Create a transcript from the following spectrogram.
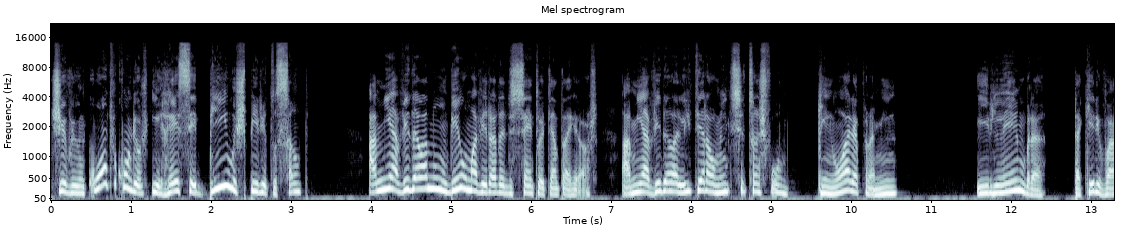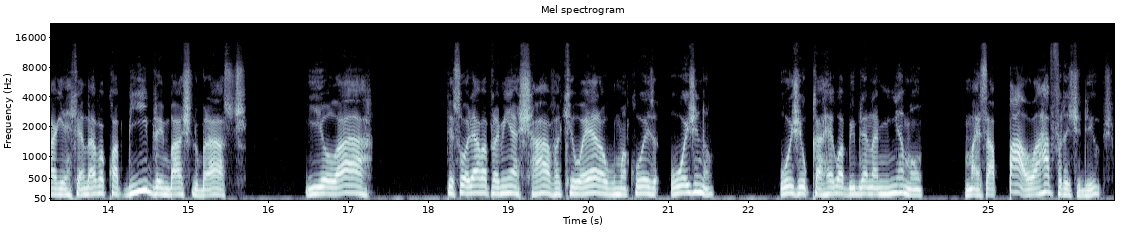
tive o um encontro com Deus e recebi o Espírito Santo, a minha vida ela não deu uma virada de 180 graus. A minha vida ela literalmente se transformou. Quem olha para mim e lembra daquele Wagner que andava com a Bíblia embaixo do braço e eu lá, a pessoa olhava para mim e achava que eu era alguma coisa. Hoje não. Hoje eu carrego a Bíblia na minha mão, mas a palavra de Deus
